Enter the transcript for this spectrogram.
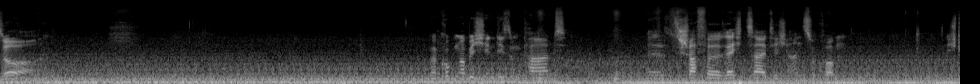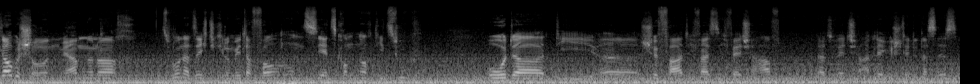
So. Mal gucken, ob ich in diesem Part es schaffe, rechtzeitig anzukommen. Ich glaube schon. Wir haben nur noch 260 Kilometer vor uns. Jetzt kommt noch die Zug- oder die äh, Schifffahrt. Ich weiß nicht, welcher Hafen, also welche Anlegestelle das ist.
